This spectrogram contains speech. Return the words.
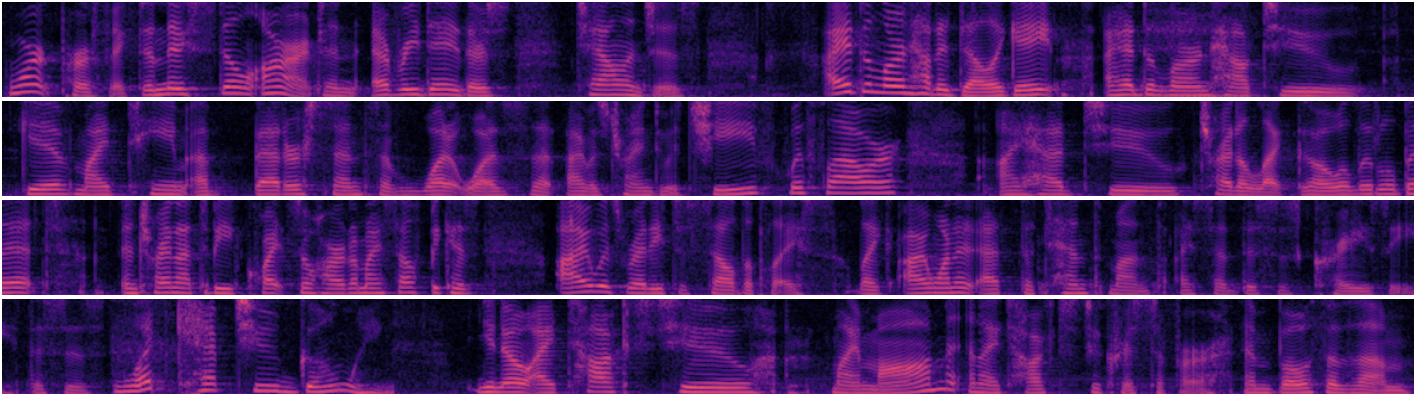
weren't perfect and they still aren't. And every day there's challenges i had to learn how to delegate i had to learn how to give my team a better sense of what it was that I was trying to achieve with Flour. I had to try to let go a little bit and try not to be quite so hard on myself because I was ready to sell the place. Like I wanted at the 10th month, I said, This is crazy. This is, What kept you going? you know, I talked to my mom and I talked to Christopher, and both of them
